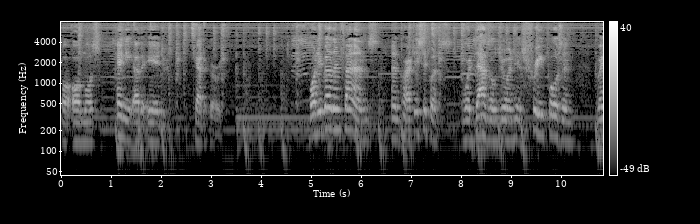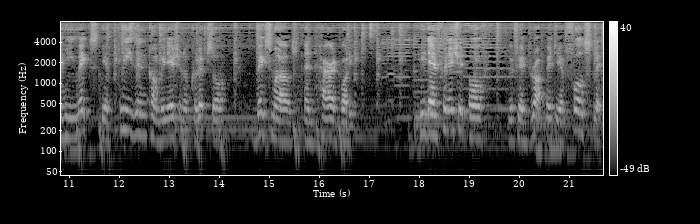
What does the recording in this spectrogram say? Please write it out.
or almost any other age category. Bodybuilding fans and participants were dazzled during his free posing when he mixed a pleasing combination of calypso, big smiles, and hard body. He then finished it off with a drop into a full split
